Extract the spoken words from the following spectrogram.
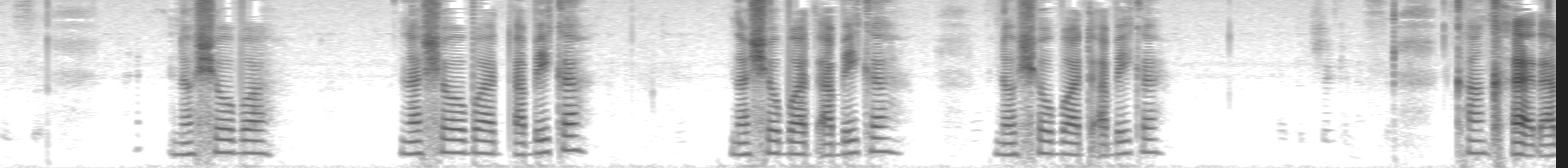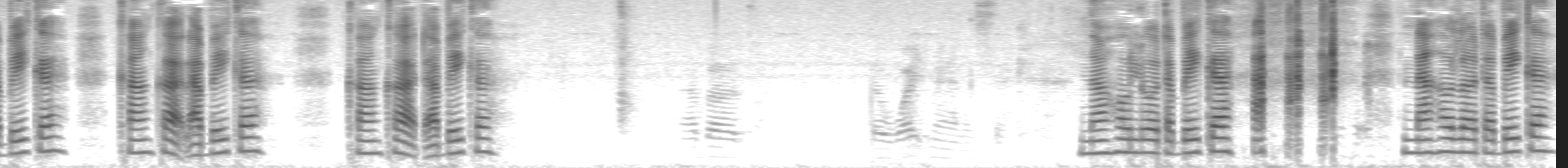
Is sick. Nashoba. Nashobat Abika. Nashobat Abika. Nashobat sick. Kankat Abika. Kankat Abika. Kankat sick? Naholo Abika. Naholo Abika.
